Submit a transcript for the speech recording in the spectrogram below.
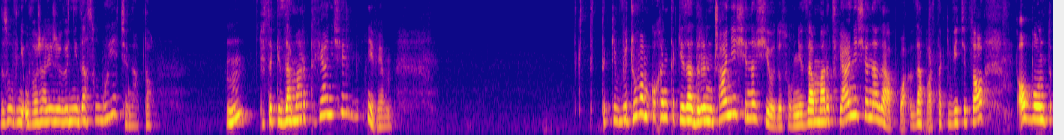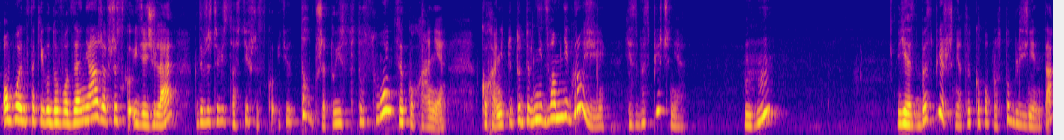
dosłownie uważali, że Wy nie zasługujecie na to. Mm? To jest takie zamartwianie się, nie wiem, takie wyczuwam, kochani, takie zadręczanie się na siłę, dosłownie, zamartwianie się na zapas. Taki, wiecie co? Obłęd, obłęd takiego dowodzenia, że wszystko idzie źle, gdy w rzeczywistości wszystko idzie dobrze. Tu jest to słońce, kochanie. Kochani, tu, tu, tu nic Wam nie grozi. Jest bezpiecznie. Mhm. Jest bezpiecznie, tylko po prostu bliźnięta,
